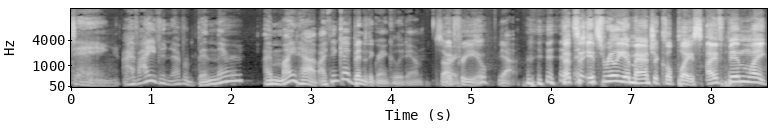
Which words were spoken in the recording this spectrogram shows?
Dang, have I even ever been there? I might have. I think I've been to the Grand Coulee Dam. Sorry. Good for you. Yeah, That's it's really a magical place. I've been like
